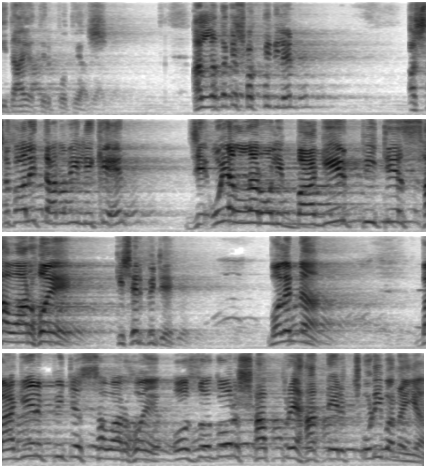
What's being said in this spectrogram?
হিদায়তের পথে আসে। আল্লাহ তাকে শক্তি দিলেন। আশরাফ আলী তানবী লিখেন যে, ওই আল্লাহর ওলি বাগের পিঠে সাওয়ার হয়ে। কিসের পিঠে? বলেন না। বাগের পিঠে সাওয়ার হয়ে অজগর সাপরে হাতের ছড়ি বানাইয়া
